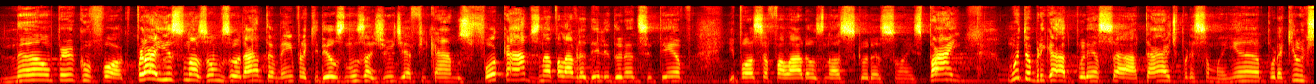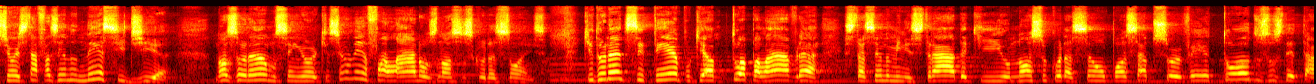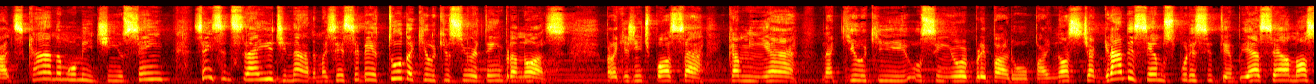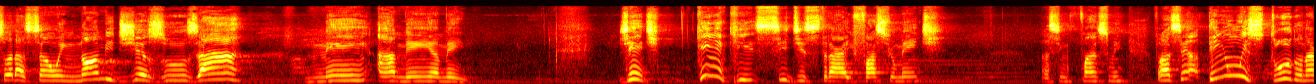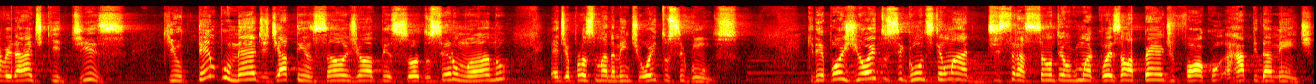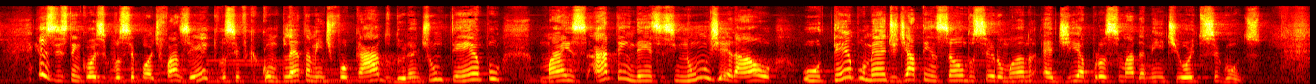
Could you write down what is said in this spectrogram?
Não perca o foco. Para isso, nós vamos orar também, para que Deus nos ajude a ficarmos focados na palavra dele durante esse tempo e possa falar aos nossos corações. Pai, muito obrigado por essa tarde, por essa manhã, por aquilo que o Senhor está fazendo nesse dia. Nós oramos, Senhor, que o Senhor venha falar aos nossos corações. Que durante esse tempo que a tua palavra está sendo ministrada, que o nosso coração possa absorver todos os detalhes, cada momentinho, sem, sem se distrair de nada, mas receber tudo aquilo que o Senhor tem para nós para que a gente possa caminhar naquilo que o Senhor preparou, Pai. Nós te agradecemos por esse tempo e essa é a nossa oração em nome de Jesus. Amém, amém, amém. Gente, quem aqui se distrai facilmente? Assim, facilmente. Fala assim, ah, tem um estudo, na verdade, que diz que o tempo médio de atenção de uma pessoa, do ser humano, é de aproximadamente 8 segundos. Que depois de 8 segundos tem uma distração, tem alguma coisa, ela perde o foco rapidamente. Existem coisas que você pode fazer, que você fica completamente focado durante um tempo, mas a tendência, assim, num geral, o tempo médio de atenção do ser humano é de aproximadamente 8 segundos.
